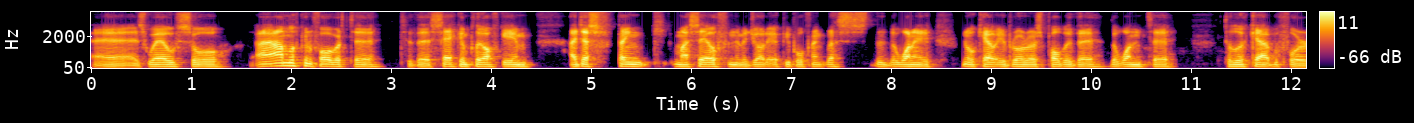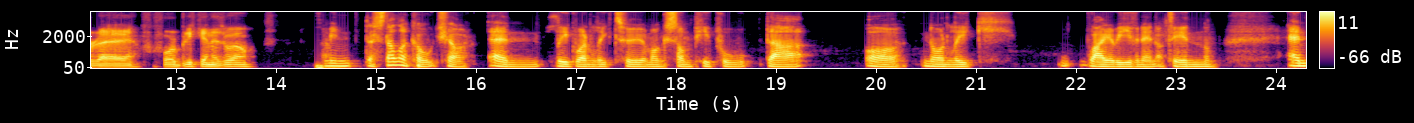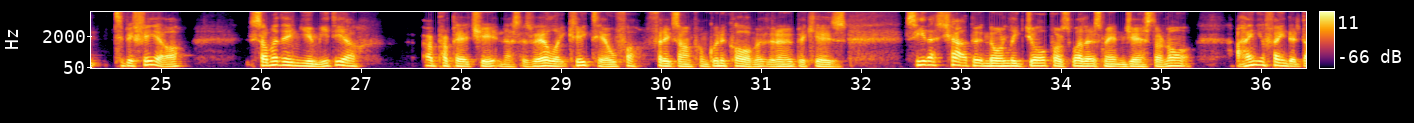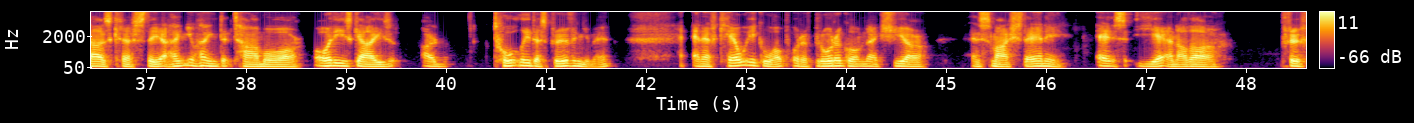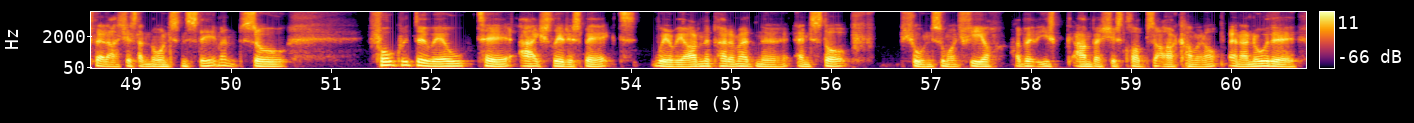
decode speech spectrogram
uh, as well. So I am looking forward to to the second playoff game. I just think myself and the majority of people think this the, the one you know Kelty Brora is probably the the one to to look at before uh, before Brechin as well. I mean, there's still a culture in League One, League Two among some people that oh non-league, why are we even entertaining them? And to be fair, some of the new media are perpetuating this as well. Like Craig Telfer, for example, I'm going to call him out now because see this chat about non-league jobbers, whether it's meant in jest or not. I think you'll find it Daz Christie. I think you'll find that Tam Orr, all these guys are totally disproving you, mate. And if Kelty go up or if Brora go up next year and smash Stenny, it's yet another proof that that's just a nonsense statement. So folk would do well to actually respect where we are in the pyramid now and stop showing so much fear about these ambitious clubs that are coming up. And I know the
